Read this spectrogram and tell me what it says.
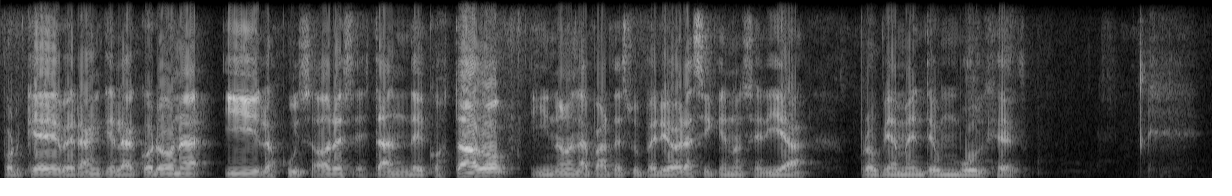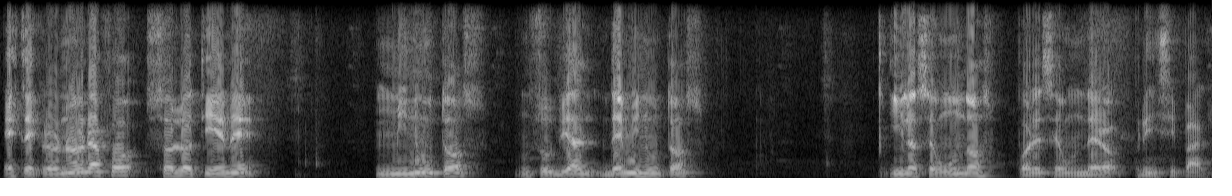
porque verán que la corona y los pulsadores están de costado y no en la parte superior, así que no sería propiamente un bullhead. Este cronógrafo solo tiene minutos un subdial de minutos y los segundos por el segundero principal.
